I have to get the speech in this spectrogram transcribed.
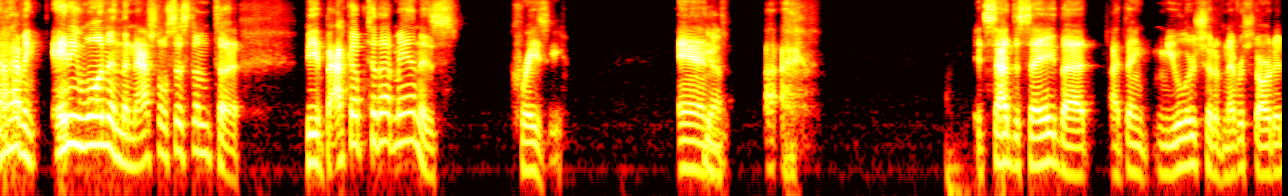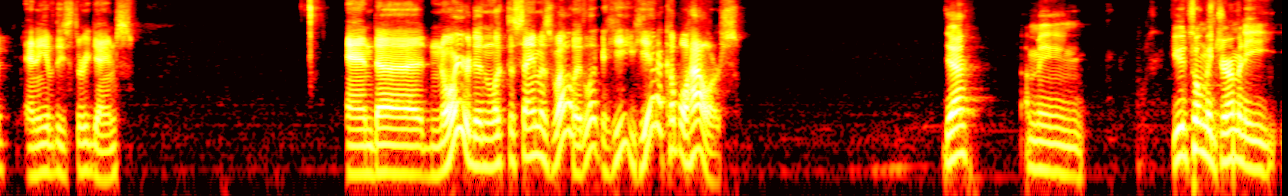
not having anyone in the national system to be a backup to that man is crazy. And Yeah. I, it's sad to say that I think Mueller should have never started any of these three games and uh Neuer didn't look the same as well. It looked he he had a couple howlers. Yeah. I mean, you told me Germany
